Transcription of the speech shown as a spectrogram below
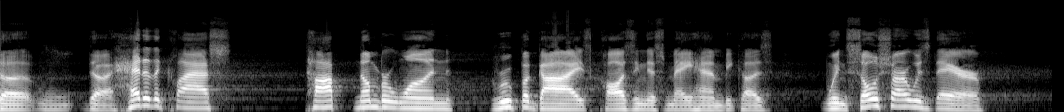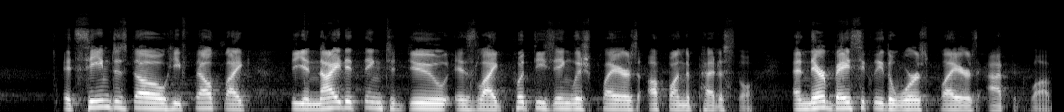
the the head of the class, top number one group of guys causing this mayhem because when Solskjaer was there, it seemed as though he felt like the united thing to do is like put these English players up on the pedestal. And they're basically the worst players at the club.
